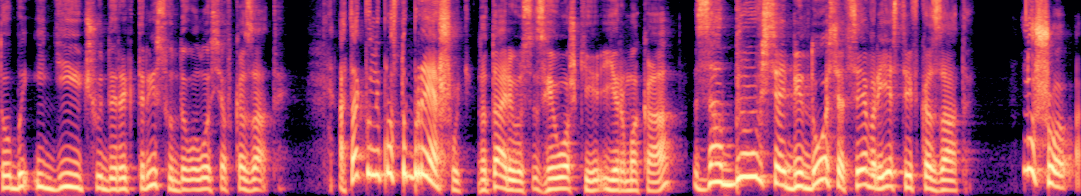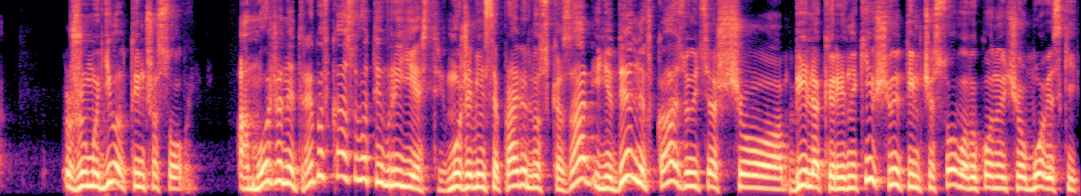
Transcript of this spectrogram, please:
то би і діючу директрису довелося вказати. А так вони просто брешуть. Нотаріус з Геошки Єрмака забувся бідося це в реєстрі вказати. Ну що, жумоділов тимчасовий. А може, не треба вказувати в реєстрі? Може, він все правильно сказав і ніде не вказується, що біля керівників, що тимчасово виконуючи обов'язки.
